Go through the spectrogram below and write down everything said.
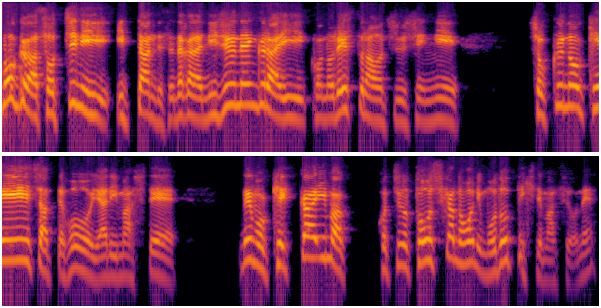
僕はそっちに行ったんですよ。だから20年ぐらい、このレストランを中心に、食の経営者って方をやりまして、でも結果今、こっちの投資家の方に戻ってきてますよね。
